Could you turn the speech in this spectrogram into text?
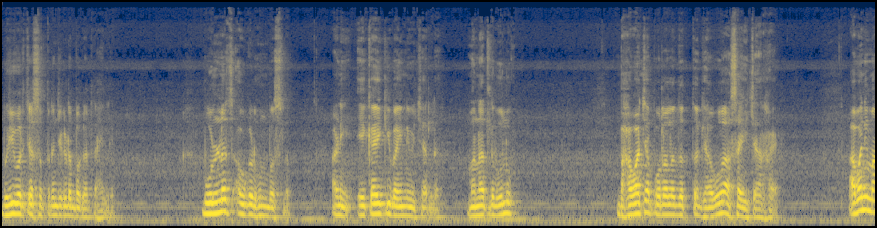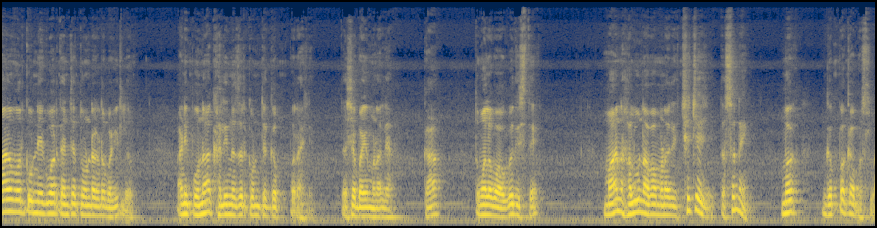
भुईवरच्या सतरंजीकडे बघत राहिले. बोलणंच अवघड होऊन बसलं आणि एकाएकी बाईंनी विचारलं मनातलं बोलू? भावाच्या पोराला दत्त घ्यावं असा विचार आहे आबांनी मानवर करून एक वार त्यांच्या तोंडाकडे बघितलं आणि पुन्हा खाली नजर करून ते गप्प राहिले. तशा बाई म्हणाल्या का? तुम्हाला वावगं दिसते. मान हलवून आबा म्हणाले छे छे तसं नाही. मग गप्प का बसला?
